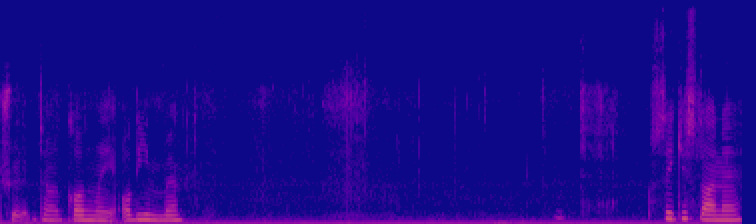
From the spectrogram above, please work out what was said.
şöyle bir tane kazmayı alayım ben. 8 tane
